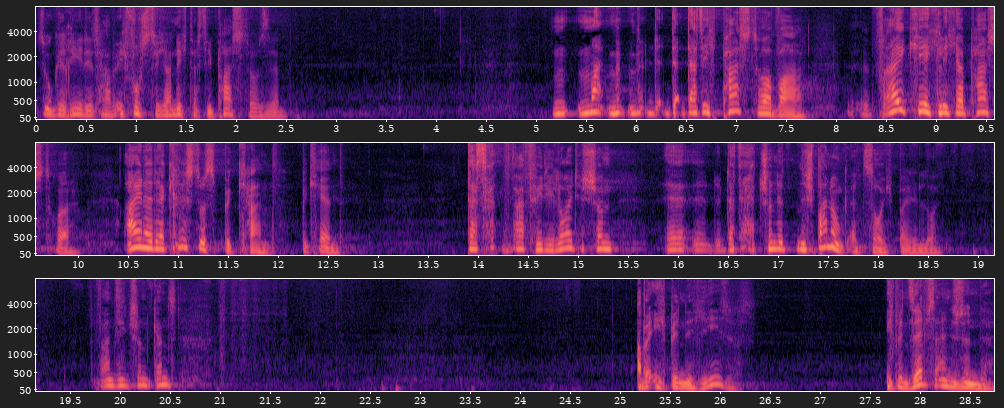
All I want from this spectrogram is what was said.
so geredet habe. Ich wusste ja nicht, dass Sie Pastor sind. Dass ich Pastor war, freikirchlicher Pastor, einer, der Christus bekannt, bekennt, das war für die Leute schon, äh, das hat schon eine Spannung erzeugt bei den Leuten. Da waren sie schon ganz. Aber ich bin nicht Jesus. Ich bin selbst ein Sünder.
